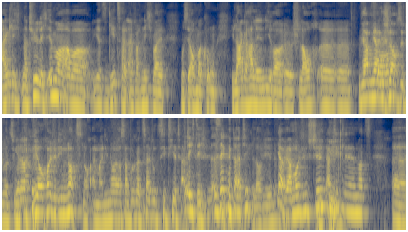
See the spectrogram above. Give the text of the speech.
eigentlich natürlich immer, aber jetzt geht's halt einfach nicht, weil muss ja auch mal gucken, die Lagerhalle in ihrer äh, Schlauch. Äh, äh, Wir haben ja eine. Schlauchsituation, Genau. wie auch heute die Notz noch einmal, die neue Osnabrücker Zeitung zitiert hat. Richtig, sehr guter Artikel auf jeden Fall. Ja, wir haben heute einen stillen Artikel in der Notz, äh,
